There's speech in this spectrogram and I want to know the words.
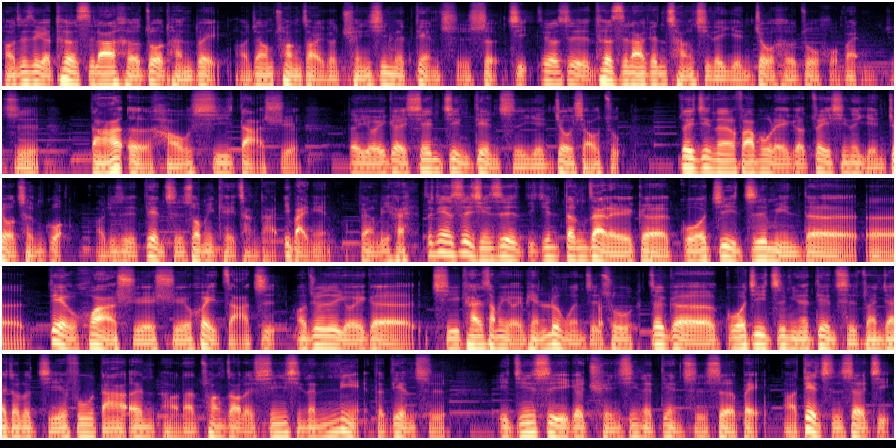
好，这是一个特斯拉合作团队好将创造一个全新的电池设计。这就是特斯拉跟长期的研究合作伙伴，就是达尔豪西大学。的有一个先进电池研究小组，最近呢发布了一个最新的研究成果，好，就是电池寿命可以长达一百年，非常厉害。这件事情是已经登在了一个国际知名的呃电化学学会杂志，哦，就是有一个期刊上面有一篇论文指出，这个国际知名的电池专家叫做杰夫达恩，好，他创造了新型的镍的电池。已经是一个全新的电池设备啊，电池设计。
